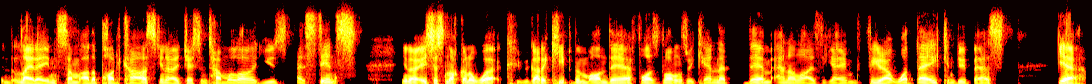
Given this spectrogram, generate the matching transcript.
later in some other podcast, you know, Jason Taumalolo used as stints. You know, it's just not going to work. We got to keep them on there for as long as we can, let them analyze the game, figure out what they can do best. Yeah,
